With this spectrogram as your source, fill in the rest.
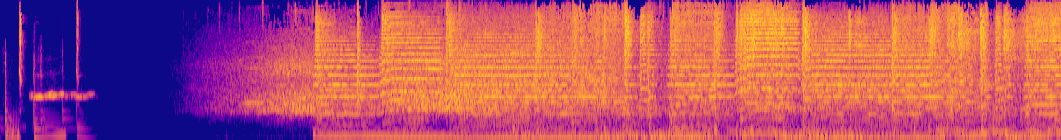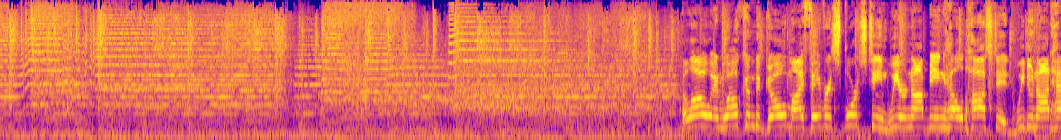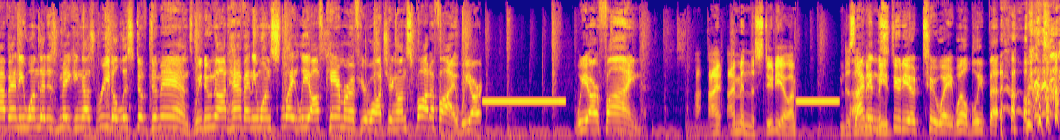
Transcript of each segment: Hello and welcome to Go, my favorite sports team. We are not being held hostage. We do not have anyone that is making us read a list of demands. We do not have anyone slightly off camera if you're watching on Spotify. We are. We are fine. I, I'm in the studio. I'm. Does that I'm make in the studio too. Wait, we'll bleep that out.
